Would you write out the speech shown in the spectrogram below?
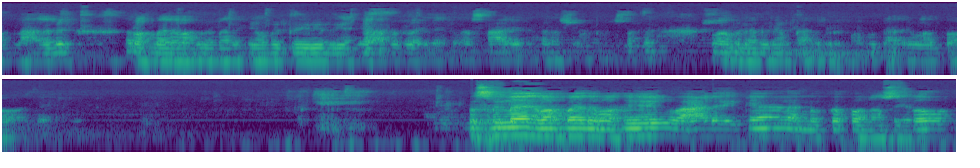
رب العالمين. الرحمن الرحيم. مالك يوم الدين. إياك نعبد وإياك نستعين. إهدنا الصراط المستقيم. صراط الذين أنعمت عليهم غير المغضوب عليهم ولا الضالين. Bismillahirrahmanirrahim wa alaika lan nuqafa nasira bi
